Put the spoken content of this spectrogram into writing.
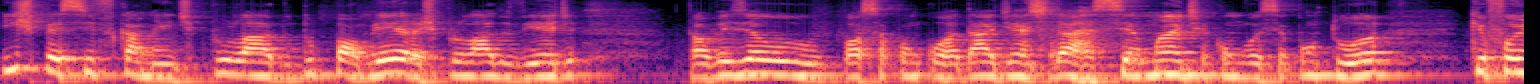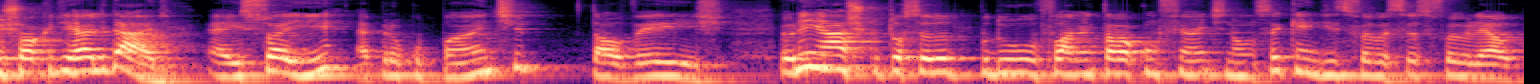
especificamente para o lado do Palmeiras, para o lado verde, talvez eu possa concordar diante da semântica, como você pontuou, que foi um choque de realidade. É isso aí, é preocupante. Talvez. Eu nem acho que o torcedor do Flamengo estava confiante, não. Não sei quem disse, foi você ou se foi o Léo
